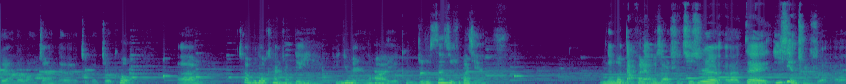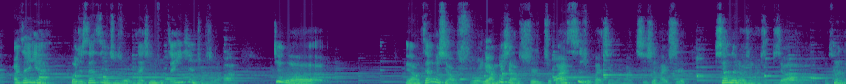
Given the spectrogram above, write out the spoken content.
各样的网站的这个折扣，呃，差不多看场电影，平均每人的话，也可能就是三四十块钱，能够打发两个小时。其实，呃，在一线城市，呃，二三线或者三四线城市我不太清楚，在一线城市的话，这个两三个小时，两个小时只花四十块钱的话，其实还是相对来说还是比较合算的。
